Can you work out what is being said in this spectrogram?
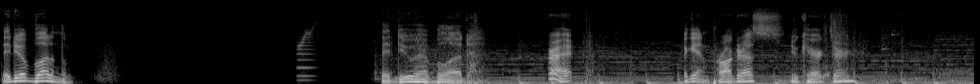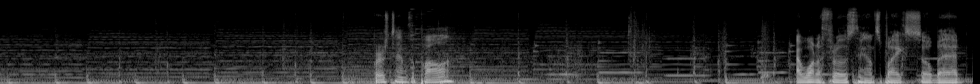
they do have blood in them. They do have blood. All right. Again, progress, new character. First time Kapala. I want to throw this thing on spikes so bad.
